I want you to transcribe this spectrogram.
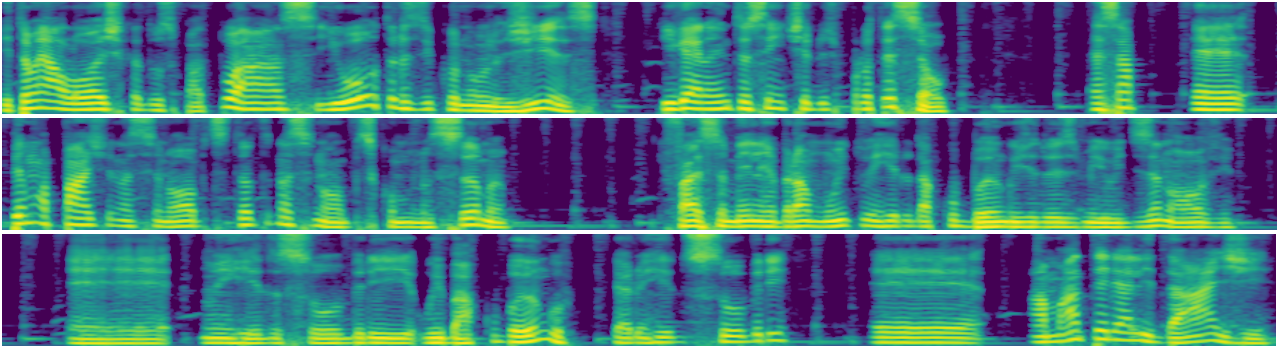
Então é a lógica dos patuás e outras iconologias que garante o sentido de proteção. Essa é, tem uma parte na sinopse, tanto na sinopse como no Sama, que faz também lembrar muito o enredo da Cubango de 2019, é, no enredo sobre o Ibacubango, que era um enredo sobre é, a materialidade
